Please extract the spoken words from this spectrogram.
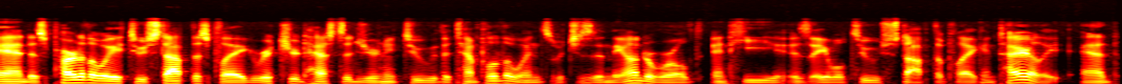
And as part of the way to stop this plague, Richard has to journey to the Temple of the Winds, which is in the underworld, and he is able to stop the plague entirely. And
